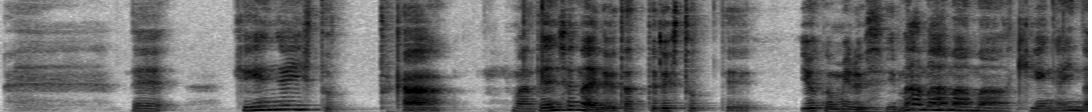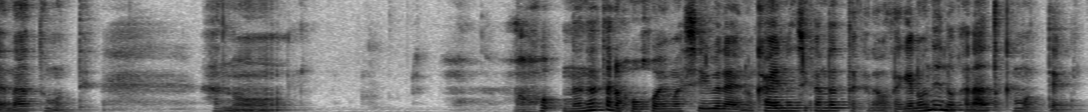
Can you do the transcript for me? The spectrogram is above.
で、機嫌がいい人とか、まあ電車内で歌ってる人ってよく見るし、まあまあまあまあ機嫌がいいんだなと思って。あの、まあ、ほ、なんだったら微笑ましいぐらいの会の時間だったからお酒飲んでんのかなとか思って。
